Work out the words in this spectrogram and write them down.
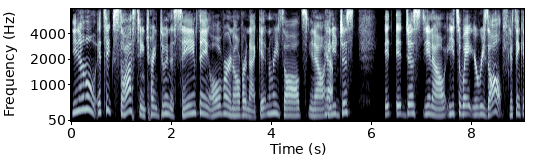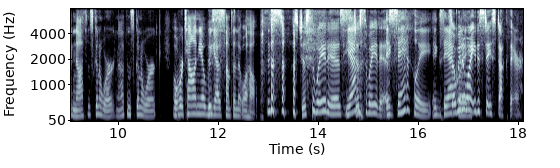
You know, it's exhausting trying doing the same thing over and over, not getting results, you know, Yeah. and you just it it just, you know, eats away at your resolve. You're thinking nothing's gonna work, nothing's gonna work. Well, we're telling you we got something that will help. this is just the way it is. Yeah. just the way it is. exactly. Exactly. So we don't want you to stay stuck there.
